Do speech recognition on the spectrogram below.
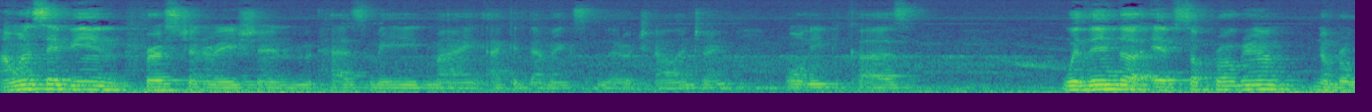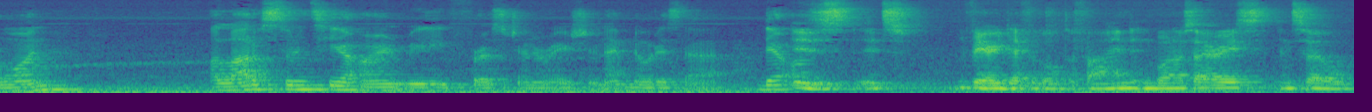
I want to say being first generation has made my academics a little challenging, only because within the IFSA program, number one, a lot of students here aren't really first generation. I've noticed that. There are is it's very difficult to find in Buenos Aires and so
